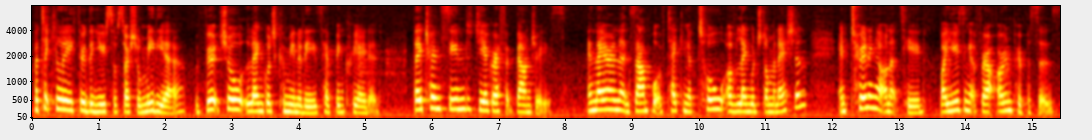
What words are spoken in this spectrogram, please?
particularly through the use of social media, virtual language communities have been created. They transcend geographic boundaries, and they are an example of taking a tool of language domination and turning it on its head by using it for our own purposes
